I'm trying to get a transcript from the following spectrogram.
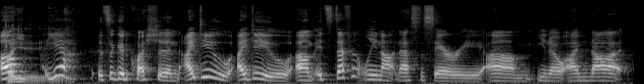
um, you, yeah, it's a good question. I do, I do. Um, it's definitely not necessary. Um, you know, I'm not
